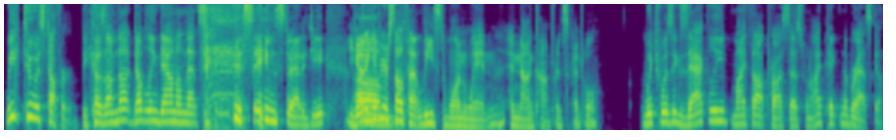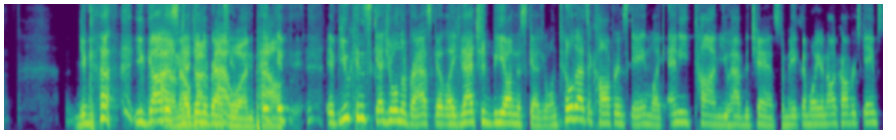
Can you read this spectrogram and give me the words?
Week two is tougher because I'm not doubling down on that same strategy, You got to give Um, yourself at least one win in non-conference schedule. which was exactly my thought process when I picked Nebraska. You got you got to schedule Nebraska. one, If- pal. If, if you can schedule Nebraska, like that should be on the schedule. Until that's a conference game, like any time you have the chance to make them one of your non-conference games,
